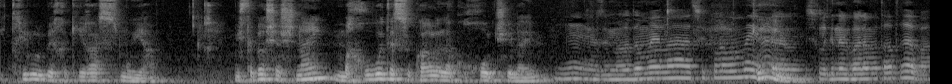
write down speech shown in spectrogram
התחילו בחקירה סמויה. מסתבר שהשניים מכרו את הסוכר ללקוחות שלהם, Mm, זה מאוד דומה לסיפורים כן. המאים, של גניבה למטרת רווח.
